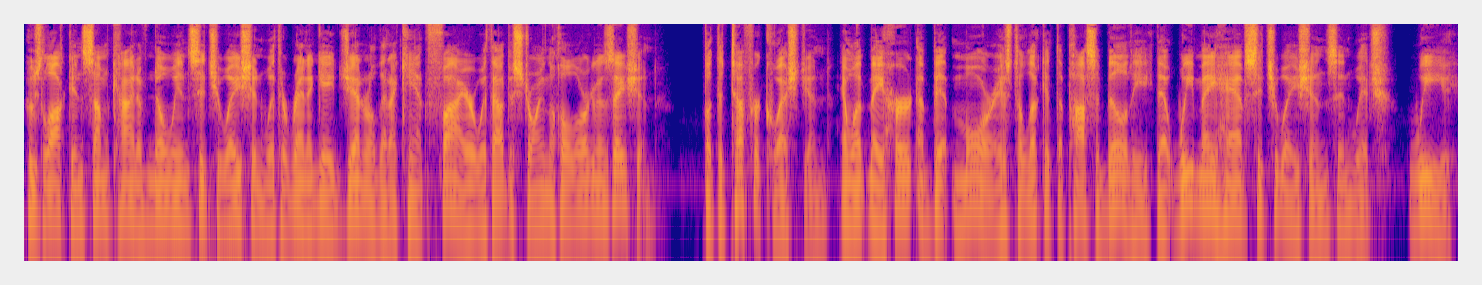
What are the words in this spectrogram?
who's locked in some kind of no win situation with a renegade general that I can't fire without destroying the whole organization? But the tougher question, and what may hurt a bit more, is to look at the possibility that we may have situations in which we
